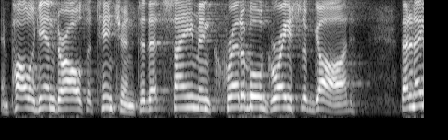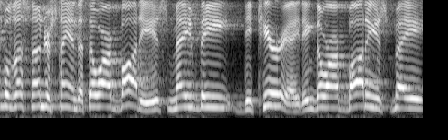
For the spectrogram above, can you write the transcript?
And Paul again draws attention to that same incredible grace of God that enables us to understand that though our bodies may be deteriorating, though our bodies may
